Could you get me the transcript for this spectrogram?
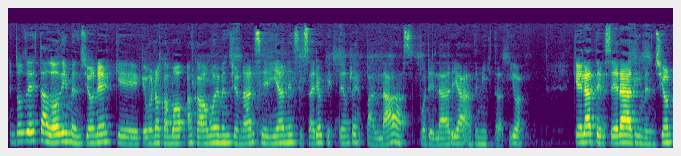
Entonces estas dos dimensiones que, que bueno, acabamos de mencionar sería necesario que estén respaldadas por el área administrativa, que es la tercera dimensión.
